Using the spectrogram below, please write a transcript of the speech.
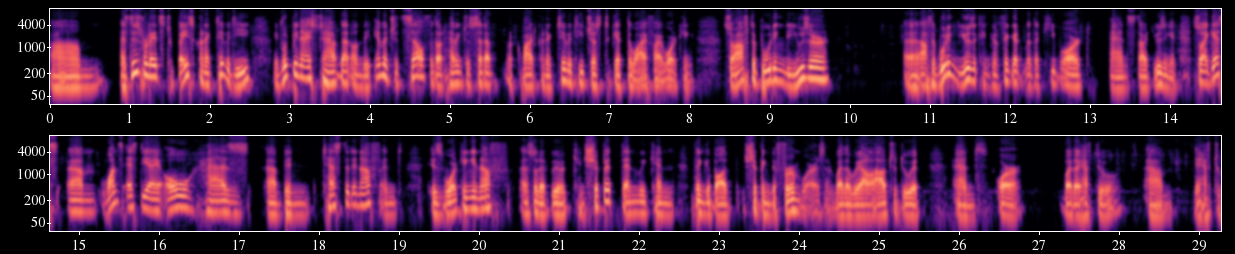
Um, as this relates to base connectivity, it would be nice to have that on the image itself without having to set up required connectivity just to get the Wi-Fi working. So after booting the user, uh, after booting the user can configure it with a keyboard and start using it. So I guess um, once SDIO has uh, been tested enough and is working enough uh, so that we can ship it, then we can think about shipping the firmwares and whether we are allowed to do it and or whether they have to um, they have to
